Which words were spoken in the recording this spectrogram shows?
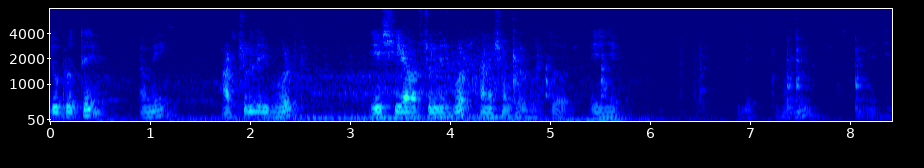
দুটোতে আমি আটচল্লিশ ভোল্ট এশিয়া আটচল্লিশ ভোল্ট কানেকশান করব। তো এই যে দেখতে হবে এই যে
